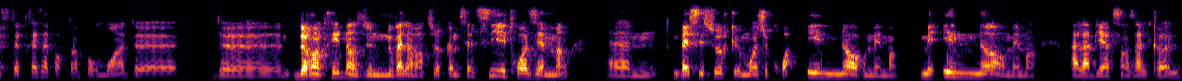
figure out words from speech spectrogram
c'était très important pour moi de, rentrer dans une nouvelle aventure comme celle-ci. Et troisièmement, ben, c'est sûr que moi, je crois énormément, mais énormément à la bière sans alcool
